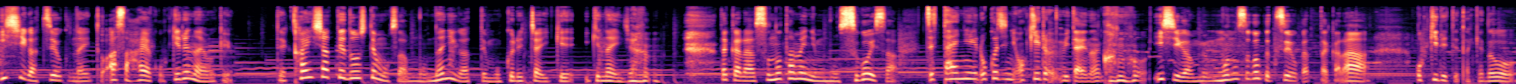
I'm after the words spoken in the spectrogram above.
意志が強くないと朝早く起きれないわけよ。で会社ってどうしてもさもう何があっても遅れちゃいけいけないじゃん。だからそのためにもうすごいさ絶対に6時に起きるみたいなこの意志がものすごく強かったから起きれてたけど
